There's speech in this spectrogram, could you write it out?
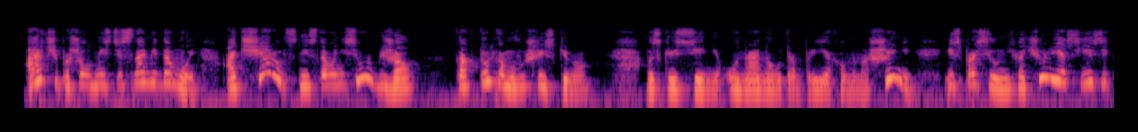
Арчи пошел вместе с нами домой, а Чарльз ни с того ни с сего убежал, как только мы вышли из кино. В воскресенье он рано утром приехал на машине и спросил, не хочу ли я съездить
